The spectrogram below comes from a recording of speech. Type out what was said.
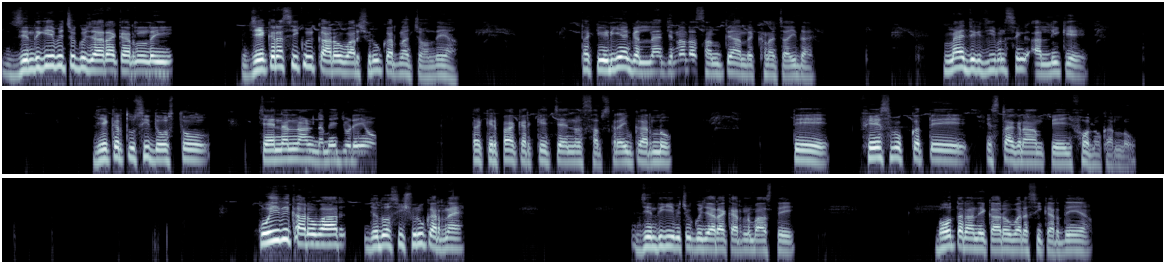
ਜ਼ਿੰਦਗੀ ਵਿੱਚ ਗੁਜ਼ਾਰਾ ਕਰਨ ਲਈ ਜੇਕਰ ਅਸੀਂ ਕੋਈ ਕਾਰੋਬਾਰ ਸ਼ੁਰੂ ਕਰਨਾ ਚਾਹੁੰਦੇ ਹਾਂ, ਤਾਂ ਕਿਹੜੀਆਂ ਗੱਲਾਂ ਜਿਨ੍ਹਾਂ ਦਾ ਸਾਨੂੰ ਧਿਆਨ ਰੱਖਣਾ ਚਾਹੀਦਾ ਹੈ? ਮੈਂ ਜਗਜੀਵਨ ਸਿੰਘ ਆਲੀ ਕੇ ਜੇਕਰ ਤੁਸੀਂ ਦੋਸਤੋ ਚੈਨਲ ਨਾਲ ਨਵੇਂ ਜੁੜੇ ਹੋ, ਤਾਂ ਕਿਰਪਾ ਕਰਕੇ ਚੈਨਲ ਸਬਸਕ੍ਰਾਈਬ ਕਰ ਲਓ ਤੇ ਫੇਸਬੁੱਕ ਅਤੇ ਇੰਸਟਾਗ੍ਰam ਪੇਜ ਫੋਲੋ ਕਰ ਲਓ। ਕੋਈ ਵੀ ਕਾਰੋਬਾਰ ਜਦੋਂ ਅਸੀਂ ਸ਼ੁਰੂ ਕਰਨਾ ਹੈ ਜ਼ਿੰਦਗੀ ਵਿੱਚ ਗੁਜ਼ਾਰਾ ਕਰਨ ਵਾਸਤੇ ਬਹੁਤ ਤਰ੍ਹਾਂ ਦੇ ਕਾਰੋਬਾਰ ਅਸੀਂ ਕਰਦੇ ਹਾਂ।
